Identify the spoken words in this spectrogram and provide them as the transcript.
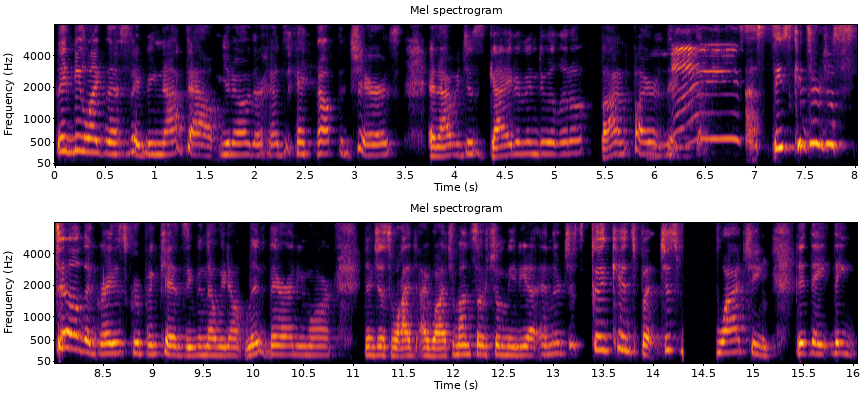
they'd be like this. They'd be knocked out, you know, their heads hanging off the chairs. And I would just guide them into a little bonfire. Like, Nice. These kids are just still the greatest group of kids, even though we don't live there anymore. They're just watch. I watch them on social media, and they're just good kids. But just watching that they they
